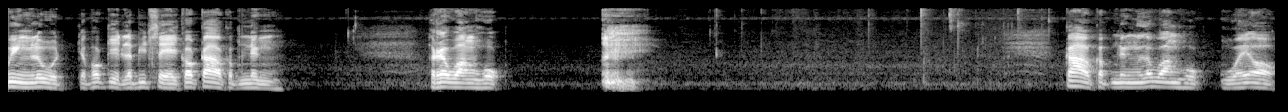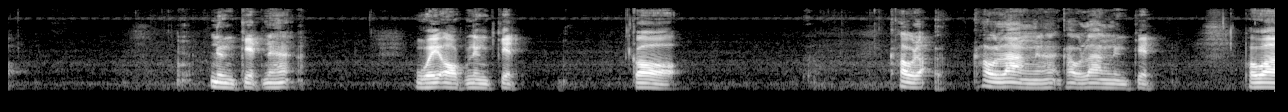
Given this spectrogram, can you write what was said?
วิ่งลูดเฉพาะกิจและพิเศษก็เก้ากับหนึ่ง ระวังหกเก้ากับหนึ่งระวังหกหวยออกหนึ่งเจ็ดนะฮะ หวยออกหนึ่งเจ็ดก็ เข้าเข้าล่างนะฮะเข้าล่างหนึ่งเจ็ดเพราะว่า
